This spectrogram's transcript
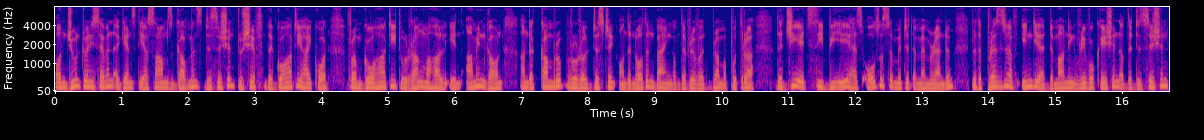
on June 27 against the Assam's government's decision to shift the Guwahati High Court from Guwahati to Rangmahal in Amingaon under Kamrup Rural District on the northern bank of the river Brahmaputra. The GHCBA has also submitted a memorandum to the President of India demanding revocation of the decision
